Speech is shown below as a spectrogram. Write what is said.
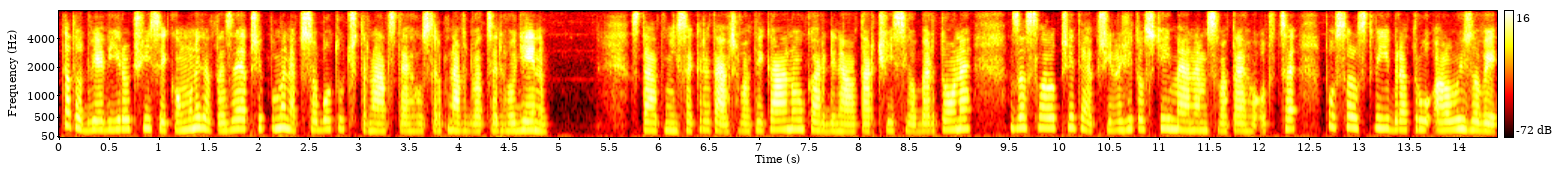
Tato dvě výročí si komunita teze připomene v sobotu 14. srpna v 20 hodin. Státní sekretář Vatikánu kardinál Tarcísio Bertone zaslal při té příležitosti jménem svatého otce poselství bratru Aloizovi,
